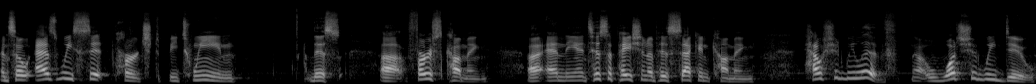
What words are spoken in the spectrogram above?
And so as we sit perched between this uh, first coming uh, and the anticipation of his second coming, how should we live? What should we do?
